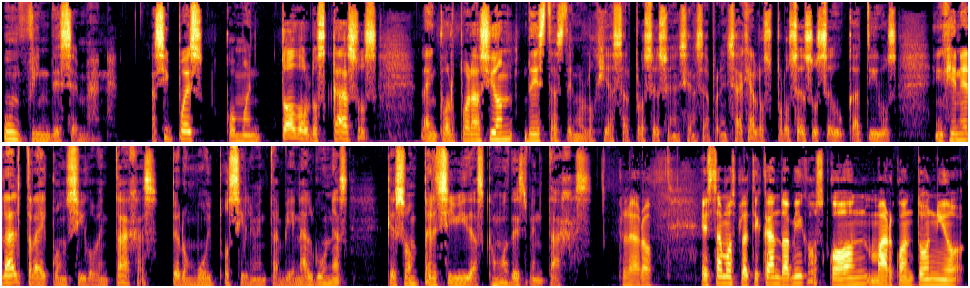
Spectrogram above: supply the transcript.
un fin de semana. Así pues, como en todos los casos, la incorporación de estas tecnologías al proceso de enseñanza-aprendizaje, a los procesos educativos en general, trae consigo ventajas, pero muy posiblemente también algunas que son percibidas como desventajas. Claro. Estamos platicando, amigos, con Marco Antonio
